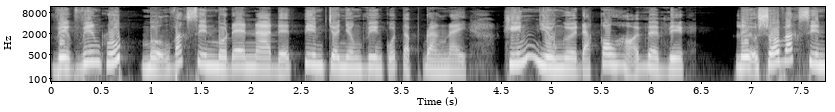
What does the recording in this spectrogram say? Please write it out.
việc Vingroup mượn vaccine Moderna để tiêm cho nhân viên của tập đoàn này khiến nhiều người đặt câu hỏi về việc liệu số vaccine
